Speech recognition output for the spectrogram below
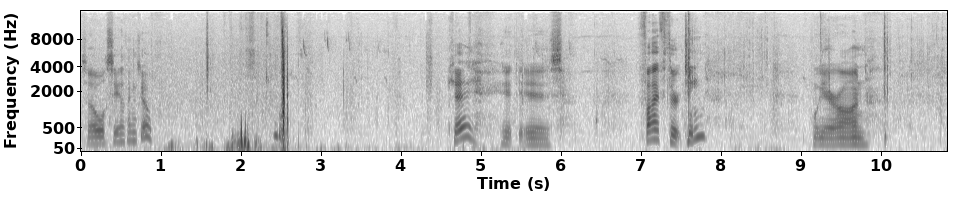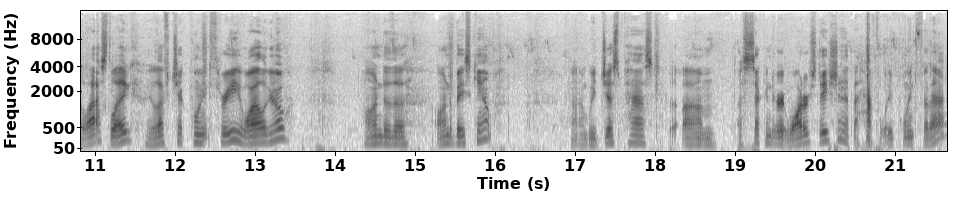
So we'll see how things go. Okay, it is 5:13. We are on the last leg. We left checkpoint 3 a while ago onto the onto base camp. Uh, we just passed um, a secondary water station at the halfway point for that.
